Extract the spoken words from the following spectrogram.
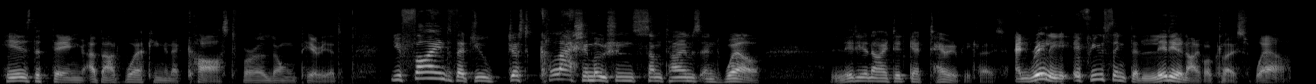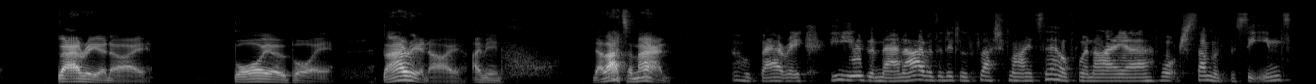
here's the thing about working in a cast for a long period. You find that you just clash emotions sometimes, and well, Lydia and I did get terribly close. And really, if you think that Lydia and I got close, well, Barry and I, boy oh boy, Barry and I, I mean, now that's a man. Oh, Barry, he is a man. I was a little flushed myself when I uh, watched some of the scenes.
